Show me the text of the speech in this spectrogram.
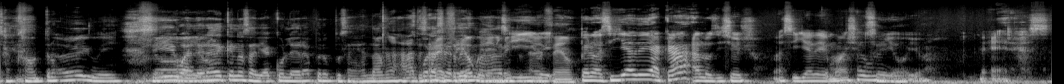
saca otro. Ay, güey. Sí, No, igual yo- era de que nos había culera, pero pues ahí andamos Ajá, más te por hacer feo, güey. desmadre. Sí, güey. feo. Pero así ya de acá a los 18. Así ya de uno Sí. yo, yo. Vergas.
